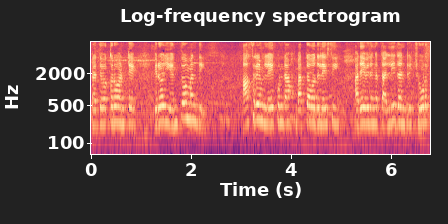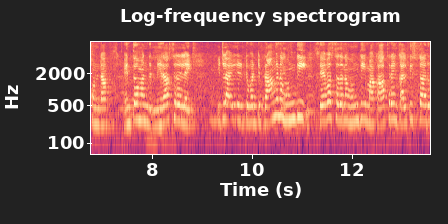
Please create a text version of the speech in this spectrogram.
ప్రతి ఒక్కరూ అంటే ఈరోజు ఎంతోమంది ఆశ్రయం లేకుండా భర్త వదిలేసి అదేవిధంగా తల్లిదండ్రి చూడకుండా ఎంతోమంది నిరాశ్రలై ఇట్లా ఇటువంటి ప్రాంగణం ఉంది సేవా సదనం ఉంది మాకు ఆశ్రయం కల్పిస్తారు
